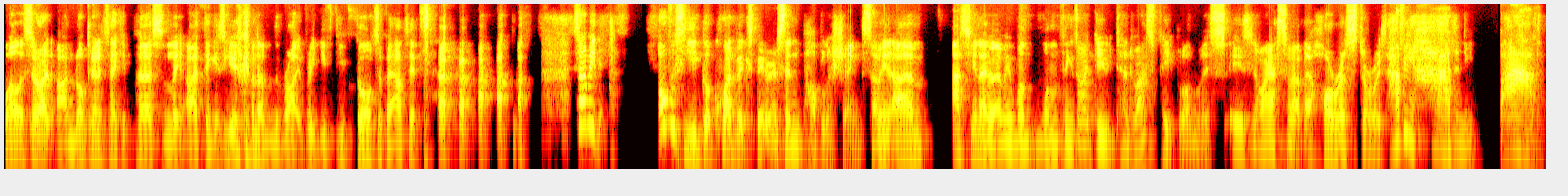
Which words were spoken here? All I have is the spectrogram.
Well, it's all right. I'm not going to take it personally. I think it's you've gone on the right route. You've, you've thought about it. so, I mean, obviously, you've got quite a bit of experience in publishing. So, I mean, um, as you know, I mean, one, one of the things I do tend to ask people on this is, you know, I ask them about their horror stories. Have you had any bad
